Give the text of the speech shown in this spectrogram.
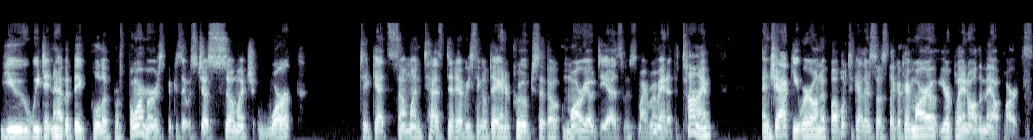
you we didn't have a big pool of performers because it was just so much work to get someone tested every single day and approved. So Mario Diaz was my roommate at the time, and Jackie, we're on a bubble together. So it's like, okay, Mario, you're playing all the male parts.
